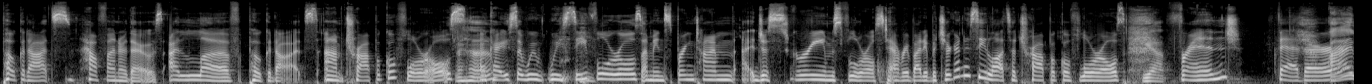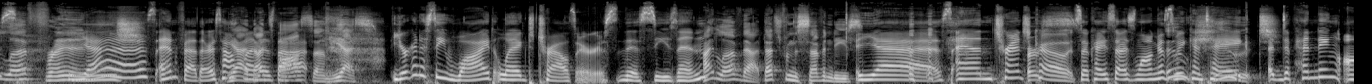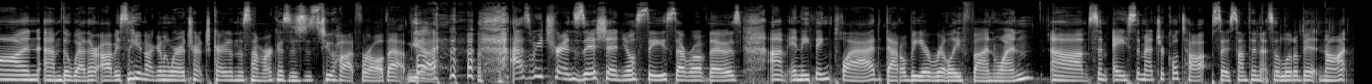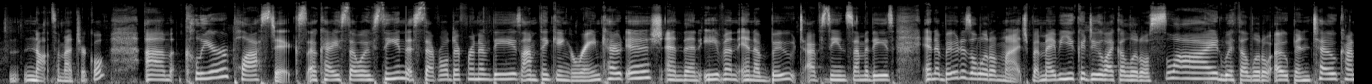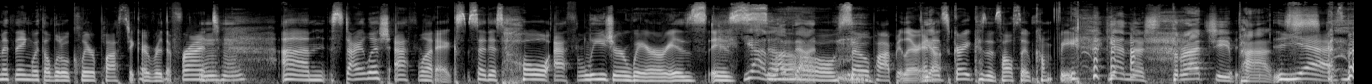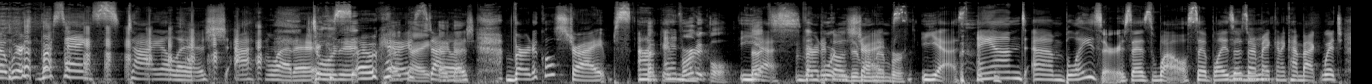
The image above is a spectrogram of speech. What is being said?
Polka dots, how fun are those? I love polka dots. Um, tropical florals. Uh-huh. Okay, so we, we see florals. I mean, springtime just screams florals to everybody, but you're going to see lots of tropical florals. Yeah. Fringe, feathers. I love fringe. Yes, and feathers. How Yeah, fun is that? awesome. Yes. You're going to see wide legged trousers this season. I love that. That's from the 70s. Yes, and trench coats. Okay, so as long as we can cute. take, uh, depending on um, the weather, obviously you're not going to wear a trench coat in the summer because it's just too hot for all that. Yeah. But as we transition, you'll see several of those. Um, anything plaid, that'll be a really fun one. Um, some asymmetrical tops, so something that's a little bit not not symmetrical. Um, clear plastics. Okay, so we've seen several different of these. I'm thinking raincoat ish, and then even in a boot, I've seen some of these. In a boot is a little much, but maybe you could do like a little slide with a little open toe kind of thing with a little clear plastic over the front. Mm-hmm. Um, stylish athletics. So this whole athleisure wear is is Yeah, I so, love that. so popular, and Yeah. it's great because it's also comfy. Yeah, and they're stretchy pants. Yeah, but we're we're saying stylish athletics. Okay, Okay, stylish. Vertical stripes. um, Okay, vertical. Yes, That's vertical important to stripes. remember. Yes, and um, blazers as well. So blazers Mm-hmm. are making a comeback. Which,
